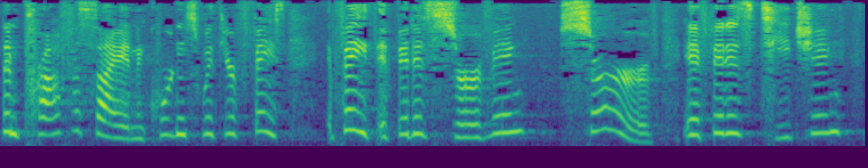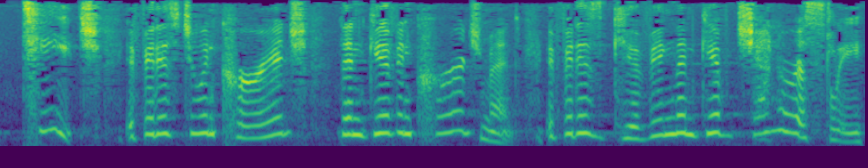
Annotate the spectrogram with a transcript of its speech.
then prophesy in accordance with your faith. Faith, if it is serving, serve. If it is teaching, teach. If it is to encourage, then give encouragement. If it is giving, then give generously.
